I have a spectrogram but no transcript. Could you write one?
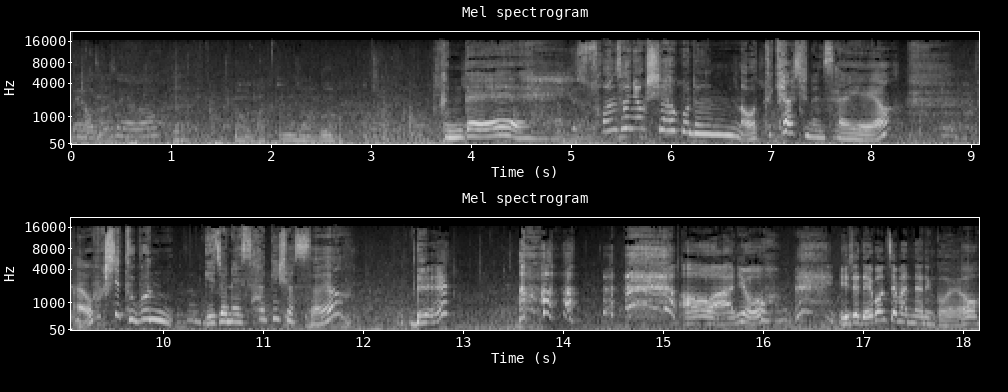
네, 어서오세요. 근데 손선영 씨하고는 어떻게 하시는 사이예요? 아, 혹시 두 분 예전에 사귀셨어요? 네? 아, 아니요. 이제 네 번째 만나는 거예요.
